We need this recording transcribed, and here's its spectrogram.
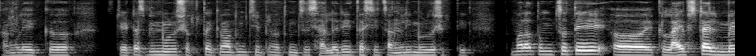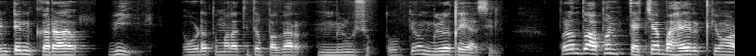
चांगलं एक स्टेटस बी मिळू शकतं किंवा तुमची तुमची सॅलरी तशी चांगली मिळू शकते. तुम्हाला तुमचं ते एक लाईफस्टाईल मेंटेन करावी एवढं तुम्हाला तिथं पगार मिळू शकतो किंवा मिळतही असेल. परंतु आपण त्याच्या बाहेर किंवा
